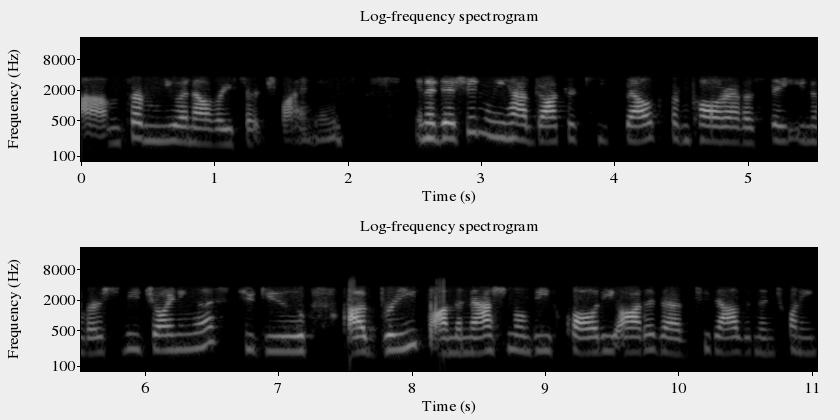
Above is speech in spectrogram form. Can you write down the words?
um, from UNL research findings. In addition, we have Dr. Keith Belk from Colorado State University joining us to do a brief on the National Beef Quality Audit of 2020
